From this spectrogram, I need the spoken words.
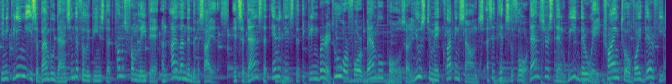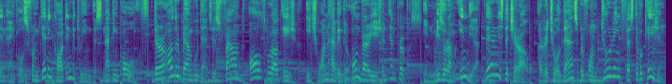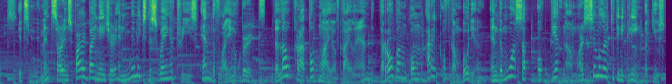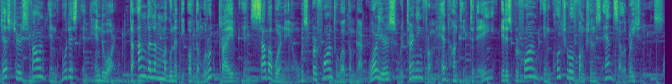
Tinikling is a bamboo dance in the Philippines that comes from Leyte, an island in the Visayas. It's a dance that imitates the tikling bird. Two or four bamboo poles are used to make clapping sounds as it hits the floor. Dancers then weave their way trying to avoid their feet and ankles from getting caught in between the snapping poles. There are other bamboo dances found all throughout Asia, each one having their own variation and purpose. In Mizoram, India, there is the Cheraw, a ritual dance performed during festive occasions. Its movements are inspired by nature and mimics the swing swaying of trees and the flying of birds. The La Kra Top Mai of Thailand, the Robam Kom Araek of Cambodia, and the Mua Sap of Vietnam are similar to Tinikling but use gestures found in Buddhist and Hindu art. The Anggalang Magunatip of the Murut tribe in Sabah, Borneo was performed to welcome back warriors returning from headhunting. Today, it is performed in cultural functions and celebrations.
